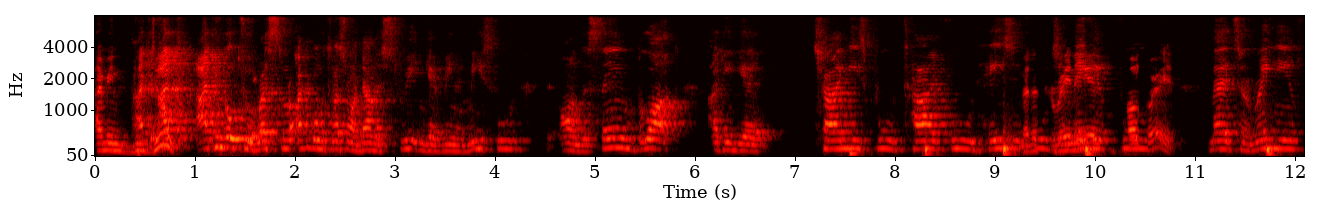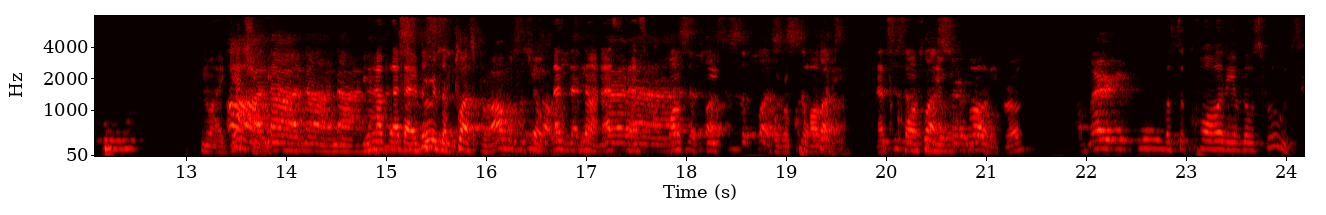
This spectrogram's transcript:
I mean, I can, I, I, can go to a restaurant. I can go to a restaurant down the street and get Vietnamese food. On the same block, I can get Chinese food, Thai food, Haitian food, Jamaican food, oh, great. Mediterranean food. No, I get oh, you. Nah, nah, nah. You nah. have that this, diversity. This is a plus, bro. I almost let you no, talk. That's, no, that's that's nah, is a plus. This is a plus. This is a plus. That's this is a plus, sir, quality, bro. American food. What's the quality of those foods?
